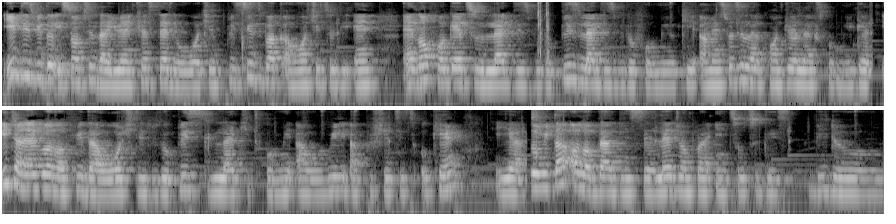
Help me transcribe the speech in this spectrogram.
if this video is something that you're interested in watching please sit back and watch it to the end. And don't forget to like this video. Please like this video for me okay? I'm expecting like 100 likes from you guys. Each and every one of you that watch this video please like it for me. I will really appreciate it okay? Yeah. So without all of that being said let's jump right into today's video.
